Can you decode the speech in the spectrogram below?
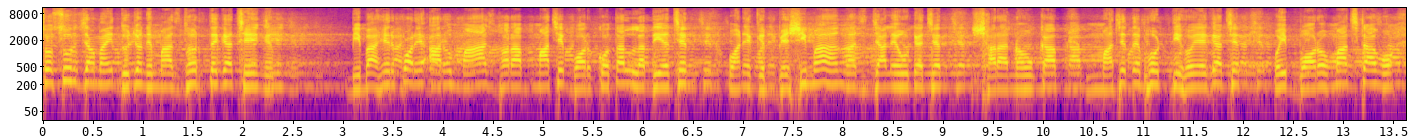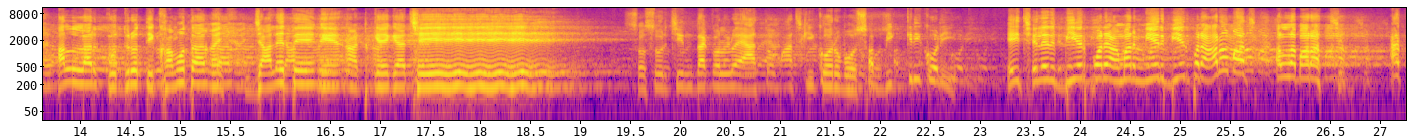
শ্বশুর জামাই দুজনে মাছ ধরতে গেছে বিবাহের পরে আরও মাছ ধরা, মাছে বরকত আল্লাহ দিয়েছেন। অনেক বেশি মাছ জালে উঠেছে সারা নৌকা মাছেতে ভর্তি হয়ে গেছে ওই বড় মাছটাও আল্লাহর কুদরতি ক্ষমতা জালেতে আটকে গেছে। শ্বশুর চিন্তা করল, এত মাছ কি করব? সব বিক্রি করি। এই ছেলের বিয়ের পরে, আমার মেয়ের বিয়ের পরে আরও মাছ আল্লাহ বাড়াচ্ছে। এত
